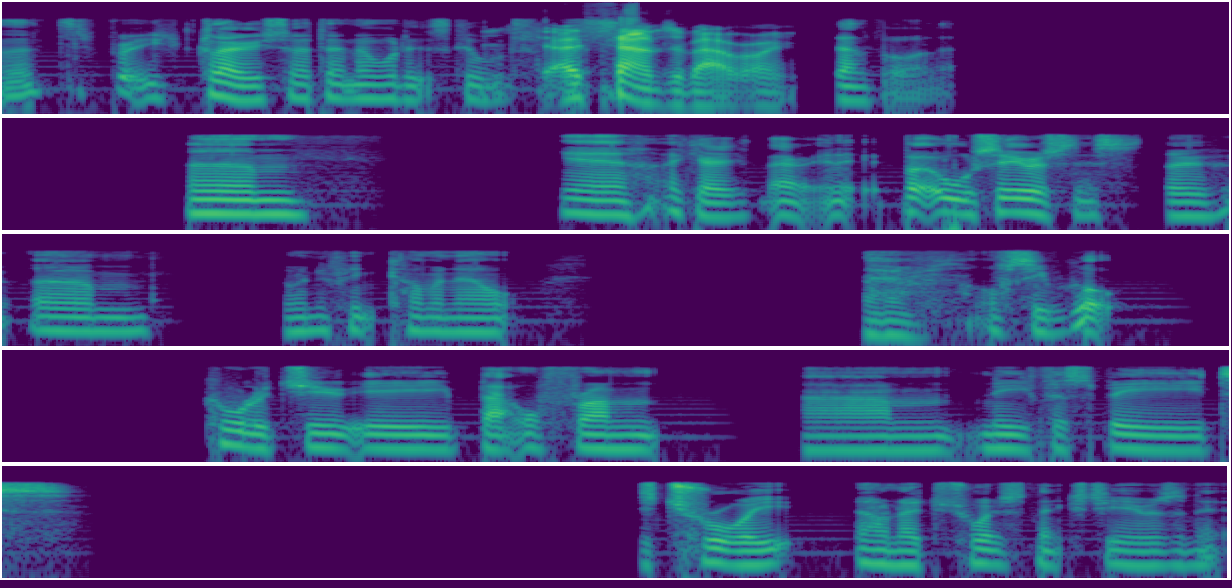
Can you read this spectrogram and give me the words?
That's pretty close. I don't know what it's called. It sounds about right. Sounds about that. Um, yeah, okay. No, but all seriousness, though, um, anything coming out? Uh, obviously, we've got Call of Duty, Battlefront, um, Need for Speed, Detroit. Oh no, Detroit's next year, isn't it?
